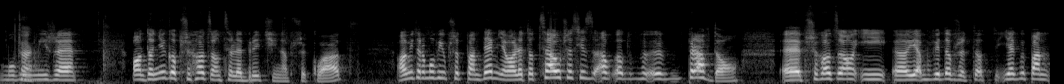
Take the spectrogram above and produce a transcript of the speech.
mówił Tak. mi, że on do niego przychodzą celebryci na przykład. On mi to mówił przed pandemią, ale to cały czas jest au- e, prawdą. E, Przychodzą i e, ja mówię, dobrze, to jakby pan,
